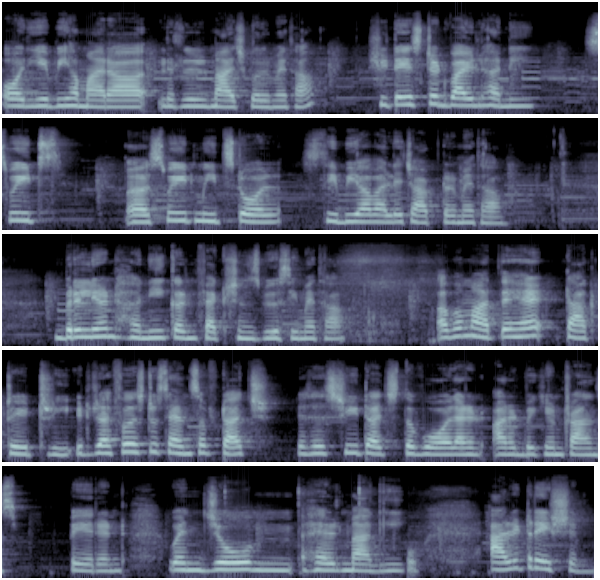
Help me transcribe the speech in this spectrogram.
और ये भी हमारा लिटिल मैजिकल में था. She tasted wild honey sweets sweet meat stall Sibia वाले चैप्टर में था. ब्रिलियंट हनी कन्फेक्शंस भी उसी में था. अब हम आते हैं tactile it refers to sense of touch जैसे she touch the wall and and it became transparent when जो held Maggie alliteration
